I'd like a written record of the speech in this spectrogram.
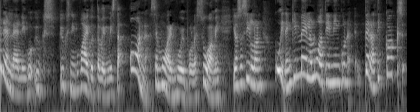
edelleen niin kuin, yksi, yksi niin kuin, vaikuttavimmista on se Muorin huipulle Suomi, jossa silloin kuitenkin meillä luotiin niin kuin, peräti kaksi,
